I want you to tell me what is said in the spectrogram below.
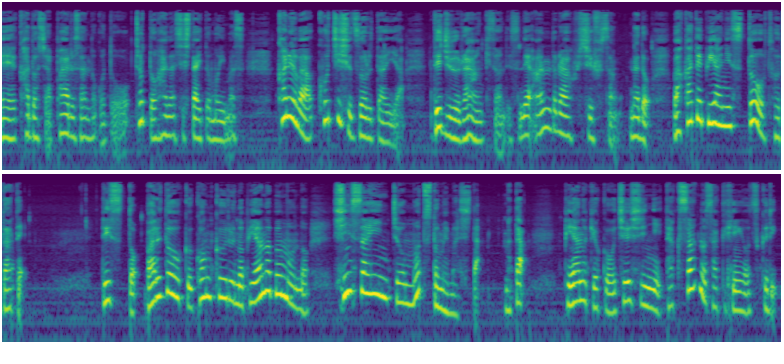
えー、カドシャ・パールさんのことをちょっとお話ししたいと思います。彼はコチシュ・ゾルタンやデジュ・ラーンキさんですね。アンドラフ・シフさんなど若手ピアニストを育てリスト・バルトークコンクールのピアノ部門の審査委員長も務めました。またピアノ曲を中心にたくさんの作品を作り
